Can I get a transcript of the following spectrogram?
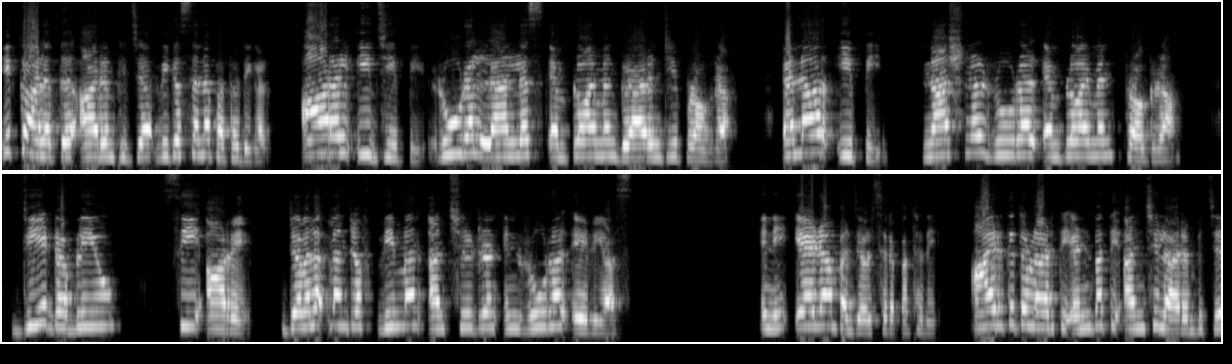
ഇക്കാലത്ത് ആരംഭിച്ച വികസന പദ്ധതികൾ. R L E G P rural landless employment guarantee programme N R E P national rural employment programme D W C R A development of women and children in rural areas ഇനി ഏഴാം പഞ്ചവത്സര പദ്ധതി. ആയിരത്തി തൊള്ളായിരത്തി എൺപത്തി അഞ്ചിൽ ആരംഭിച്ച്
